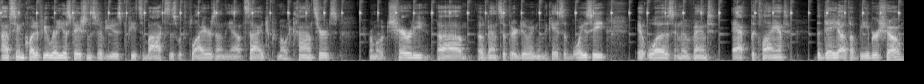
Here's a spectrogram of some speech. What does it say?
I've seen quite a few radio stations that have used pizza boxes with flyers on the outside to promote concerts, to promote charity uh, events that they're doing. In the case of Boise, it was an event at the client the day of a Bieber show.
